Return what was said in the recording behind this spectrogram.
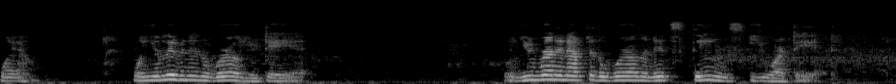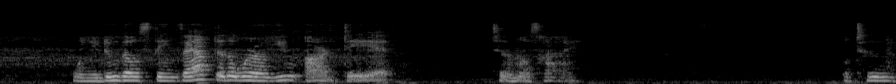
Well, when you're living in the world, you're dead. When you're running after the world and its things, you are dead. When you do those things after the world, you are dead to the Most High. Or to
